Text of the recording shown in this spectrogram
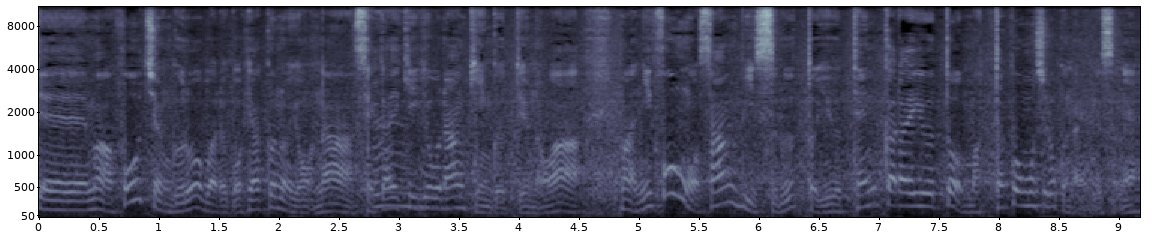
でまあフォーチュングローバル500のような世界企業ランキングっていうのは、まあ、日本を賛美するという点から言うと全く面白くないんですね。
